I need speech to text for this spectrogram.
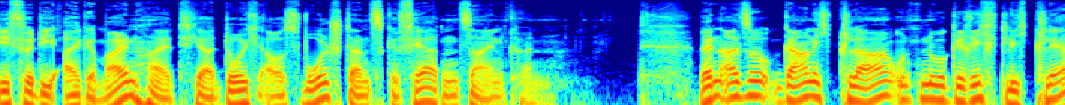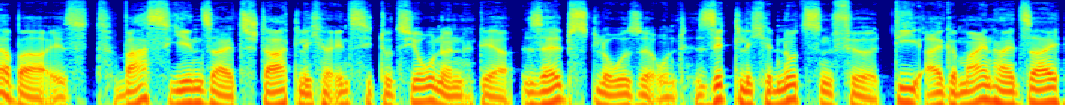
die für die Allgemeinheit ja durchaus wohlstandsgefährdend sein können. Wenn also gar nicht klar und nur gerichtlich klärbar ist, was jenseits staatlicher Institutionen der selbstlose und sittliche Nutzen für die Allgemeinheit sei,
